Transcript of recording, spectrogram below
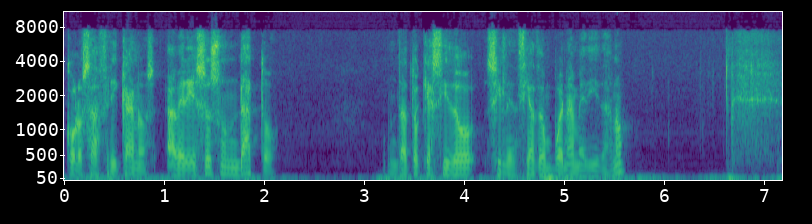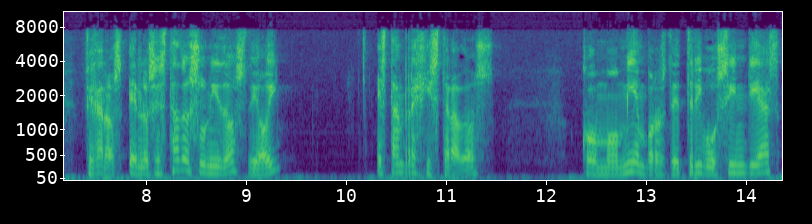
con los africanos a ver eso es un dato un dato que ha sido silenciado en buena medida no fijaros en los Estados Unidos de hoy están registrados como miembros de tribus indias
